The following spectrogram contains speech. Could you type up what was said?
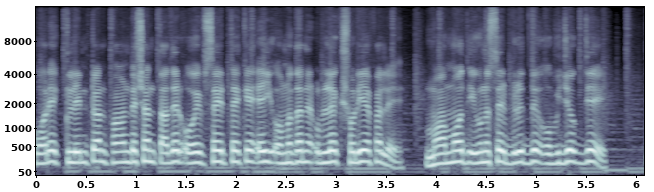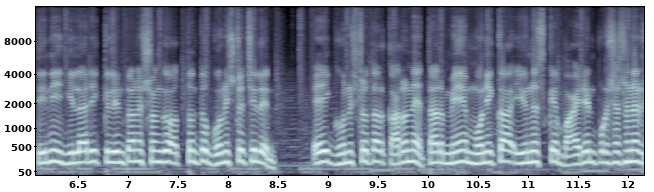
পরে ক্লিন্টন ফাউন্ডেশন তাদের ওয়েবসাইট থেকে এই অনুদানের উল্লেখ সরিয়ে ফেলে। মোহাম্মদ ইউনুসের বিরুদ্ধে অভিযোগ যে, তিনি হিলারি ক্লিন্টনের সঙ্গে অত্যন্ত ঘনিষ্ঠ ছিলেন। এই ঘনিষ্ঠতার কারণে তার মেয়ে মনিকা ইউনুসকে বাইডেন প্রশাসনের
